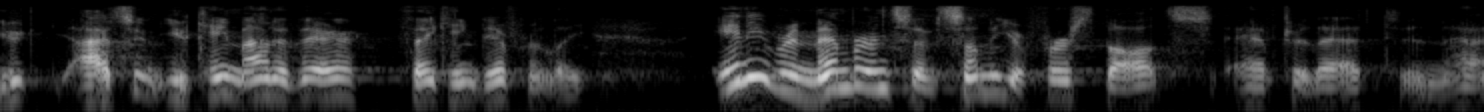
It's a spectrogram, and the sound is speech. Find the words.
You, I assume you came out of there thinking differently. Any remembrance of some of your first thoughts after that and how,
